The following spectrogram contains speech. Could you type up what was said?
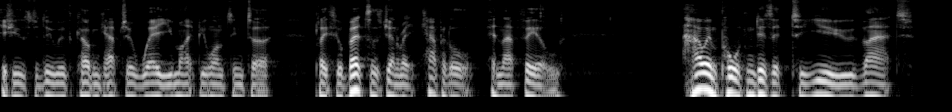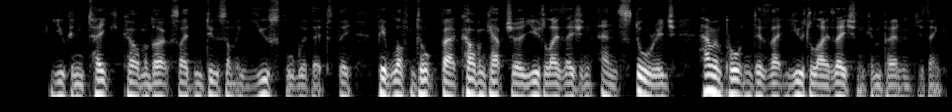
issues to do with carbon capture, where you might be wanting to place your bets as generate capital in that field, how important is it to you that you can take carbon dioxide and do something useful with it? The, people often talk about carbon capture, utilization, and storage. How important is that utilization component, do you think?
